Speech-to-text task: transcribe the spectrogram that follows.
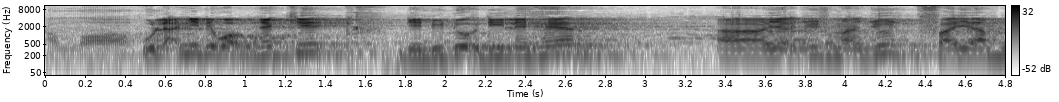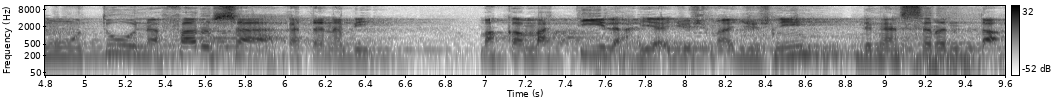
Allah. Ulat ni dia bawa penyakit, dia duduk di leher uh, Ya'juj Ma'juj fayamutuna farsa kata Nabi. Maka matilah Ya'juj Ma'juj ni dengan serentak.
